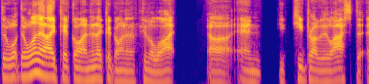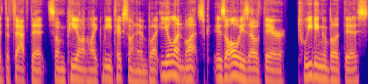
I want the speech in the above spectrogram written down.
the, one- the one that I pick on, and I pick on him a lot, uh, and he, he'd probably laugh at the fact that some peon like me picks on him, but Elon Musk is always out there tweeting about this,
